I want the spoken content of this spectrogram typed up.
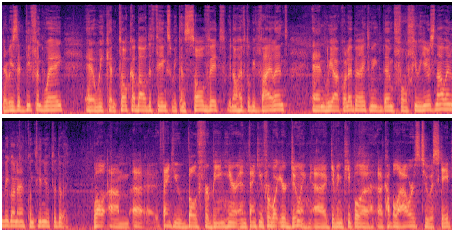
There is a different way. Uh, we can talk about the things. We can solve it. We don't have to be violent. And we are collaborating with them for a few years now, and we're going to continue to do it. Well, um, uh, thank you both for being here, and thank you for what you're doing, uh, giving people a, a, couple hours to escape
